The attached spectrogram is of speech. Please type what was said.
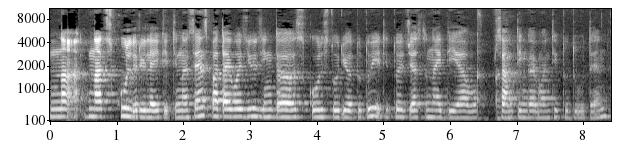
not not school related in a sense, but I was using the school studio to do it. It was just an idea of something I wanted to do then.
